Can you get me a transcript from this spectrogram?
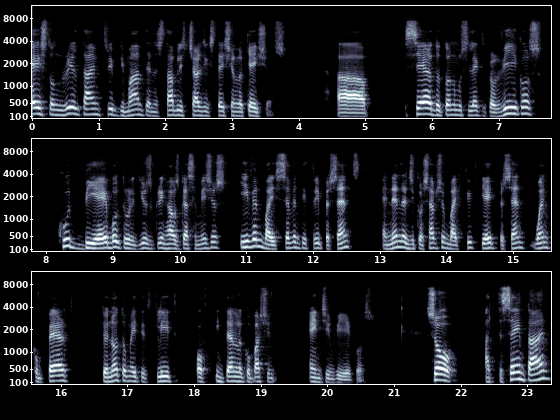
based on real-time trip demand and established charging station locations. Uh, shared autonomous electrical vehicles could be able to reduce greenhouse gas emissions even by 73% and energy consumption by 58% when compared to an automated fleet of internal combustion engine vehicles. So at the same time,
